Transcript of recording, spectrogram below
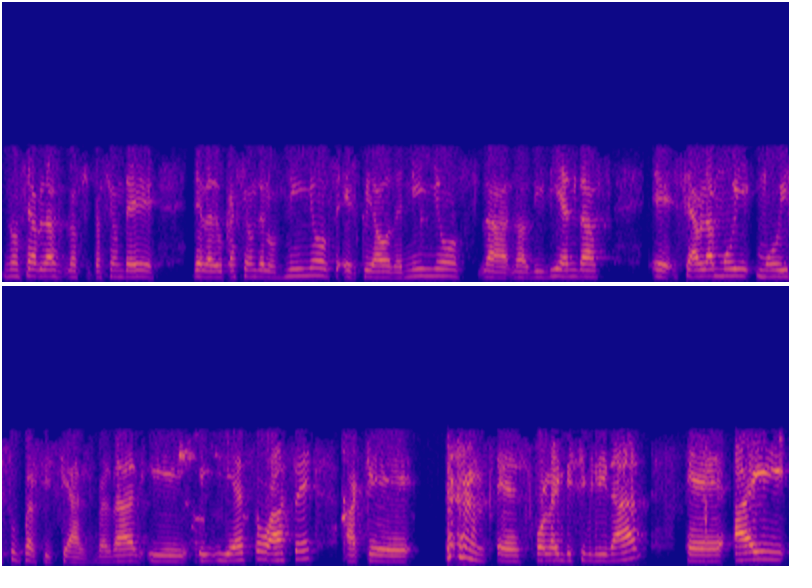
no se habla la situación de, de la educación de los niños, el cuidado de niños, la, las viviendas, eh, se habla muy muy superficial, ¿verdad? Y, y, eso hace a que es por la invisibilidad eh, hay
